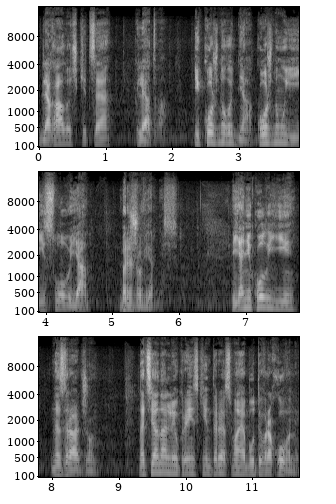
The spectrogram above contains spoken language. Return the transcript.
для Галочки це клятва. І кожного дня, кожному її слову я бережу вірність. І я ніколи її не зраджу. Національний український інтерес має бути врахований.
